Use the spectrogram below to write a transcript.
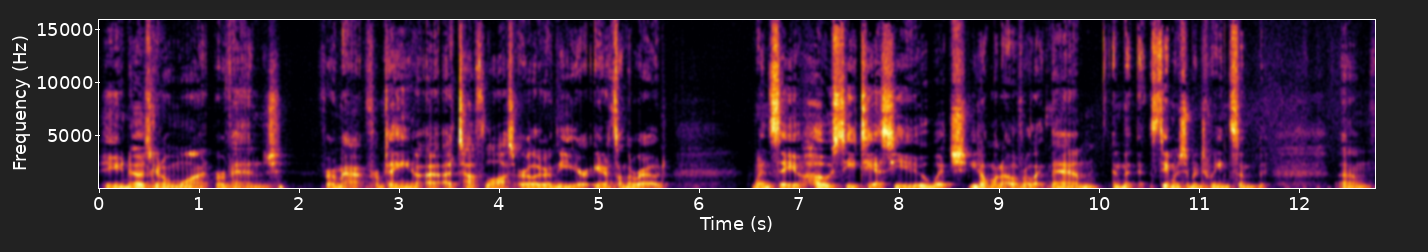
who you know is going to want revenge from from taking a, a, tough loss earlier in the year, and it's on the road. Wednesday, you host ETSU, which you don't want to overlook them, and sandwich in between some um,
